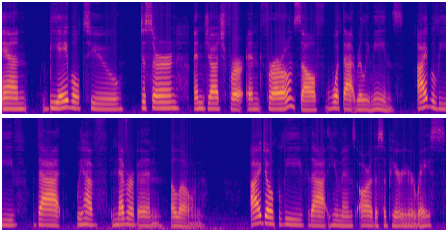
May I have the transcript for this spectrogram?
and be able to discern and judge for and for our own self what that really means. I believe that we have never been alone. I don't believe that humans are the superior race.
